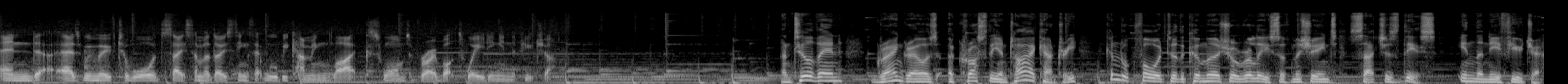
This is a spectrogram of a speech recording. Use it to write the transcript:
And as we move towards, say, some of those things that will be coming like swarms of robots weeding in the future. Until then, grain growers across the entire country can look forward to the commercial release of machines such as this in the near future.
